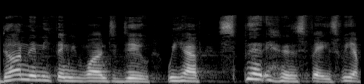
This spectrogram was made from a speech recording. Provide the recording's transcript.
done anything we wanted to do. We have spit in his face. We have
